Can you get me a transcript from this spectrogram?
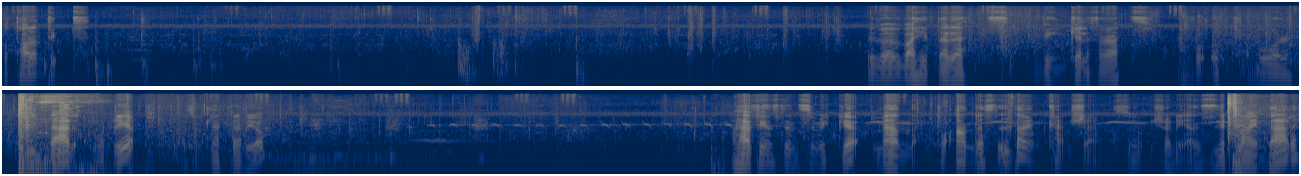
och tar en titt. Vi behöver bara hitta rätt vinkel för att få upp vår... Där, vårt rep. Och så klättrar vi upp. Och här finns det inte så mycket, men på andra sidan kanske så kör vi en zipline där.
